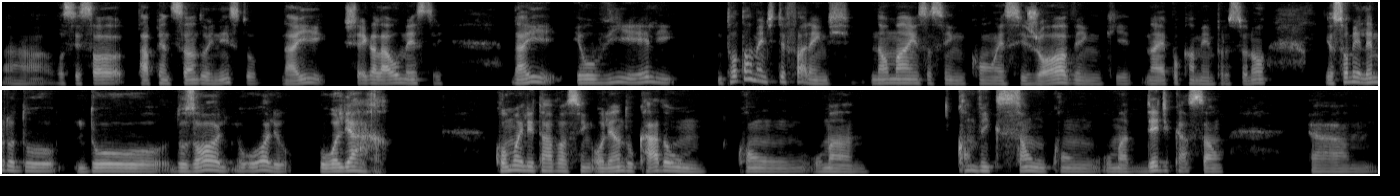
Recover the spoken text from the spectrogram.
Uh, você só está pensando nisso. Daí chega lá o mestre. Daí eu vi ele totalmente diferente. Não mais assim com esse jovem que na época me impressionou. Eu só me lembro do, do dos olhos, o olho, o olhar, como ele estava assim olhando cada um com uma convicção, com uma dedicação. Um,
